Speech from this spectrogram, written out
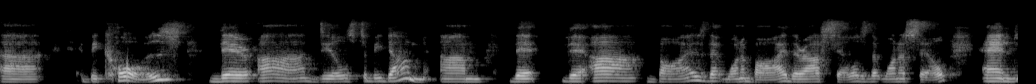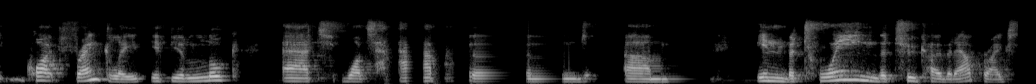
uh, because there are deals to be done. Um, there there are buyers that want to buy, there are sellers that want to sell, and quite frankly, if you look at what's happened um, in between the two COVID outbreaks,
